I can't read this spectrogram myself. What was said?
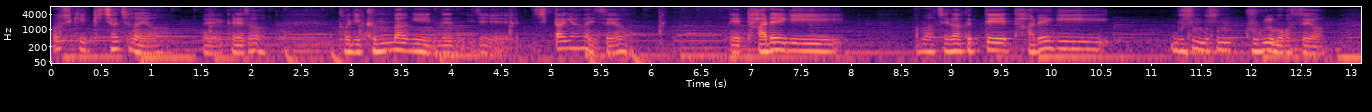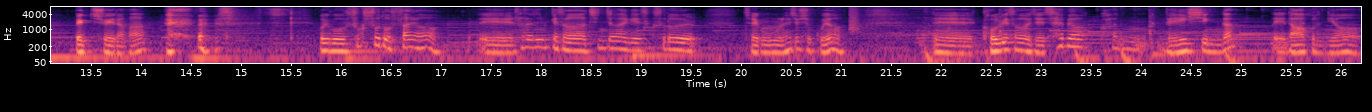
솔직히 귀찮잖아요. 네, 그래서 거기 근방에 있는 이제 식당이 하나 있어요. 네, 다래기 아마 제가 그때 다래기 무슨 무슨 국을 먹었어요. 맥주에다가 그리고 숙소도 싸요. 네, 사장님께서 친절하게 숙소를 제공을 해주셨고요. 네, 거기서 이제 새벽 한 4시인가? 네, 나왔거든요.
